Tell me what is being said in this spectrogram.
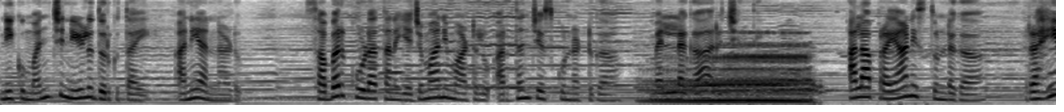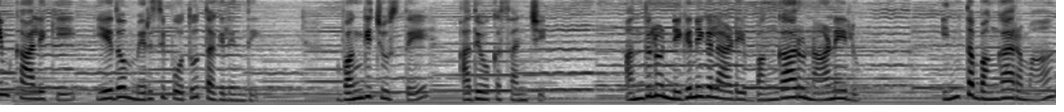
నీకు మంచి నీళ్ళు దొరుకుతాయి అని అన్నాడు. సబర్ కూడా తన యజమాని మాటలు అర్థం చేసుకున్నట్టుగా మెల్లగా అరిచింది. అలా ప్రయాణిస్తుండగా రహీం కాలికి ఏదో మెరిసిపోతూ తగిలింది. వంగి చూస్తే అది ఒక సంచి. అందులో నిగనిగలాడే బంగారు నాణేలు. ఇంత బంగారమా?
